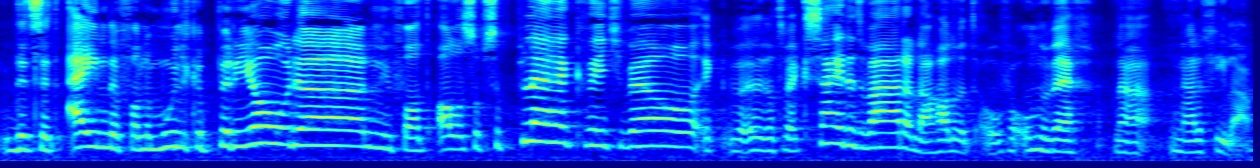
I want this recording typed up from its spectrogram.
dit is het einde van de moeilijke periode. Nu valt alles op zijn plek, weet je wel. Ik, dat we excited waren, daar hadden we het over onderweg naar, naar de villa.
